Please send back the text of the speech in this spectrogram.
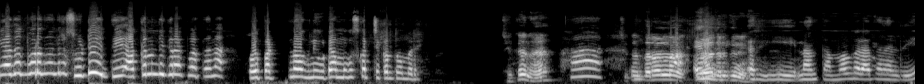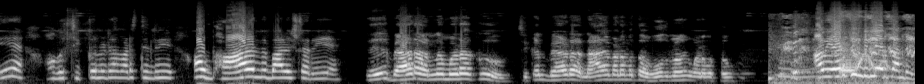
ಯಾವ್ದಕ್ ಬರೋದಂದ್ರ ಸುಟಿ ಐತಿ. ಅಕ್ಕನಂತ ಕರಕ್ ಬರ್ತಾನ. ಹೋಯ್ ಪಟ್ನ ಹೋಗಿ ನೀವು ಊಟ ಮುಗಿಸ್ಕೊಟ್ ಚಿಕನ್ ತೊಂಬರ್ರಿ ಚಿಕನ್ ಹಾ. ಚಿಕನ್ ತರಲ್ಲ ನಾನ್ ತರ್ತೀನಿ ರೀ ನನ್ ತಮ್ಮ ಬರಾತಾನಲ್ರಿ. ಅವಾಗ ಚಿಕನ್ ಊಟ ಮಾಡಿಸ್ತೀನ್ರಿ ಅವ್ ಬಾಳ ಅಂದ್ರೆ ಬಾಳ ಇಷ್ಟ ರೀ. ಏ ಬೇಡ ಅನ್ನ ಮಾಡಾಕು. ಚಿಕನ್ ಬೇಡ ನಾಳೆ ಮಾಡಮತ್ತ ಹೋದ್ ಮಾಡಮತ್ತ ಅವ್ ಎರಡ್ ತಿಂಗಳು ಇಲ್ಲೇ ಇರ್ತಾನ್ರಿ.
